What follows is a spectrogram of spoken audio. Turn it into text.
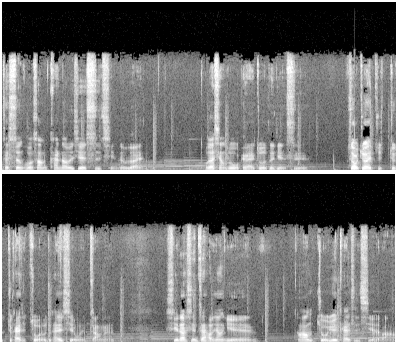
在生活上看到一些事情，对不对？我在想说，我可以来做这件事，所以我就就就就开始做了，我就开始写文章了。写到现在好像也好像九月开始写的吧。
